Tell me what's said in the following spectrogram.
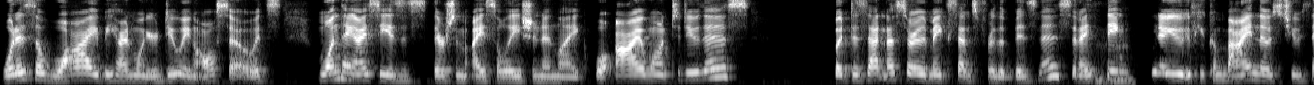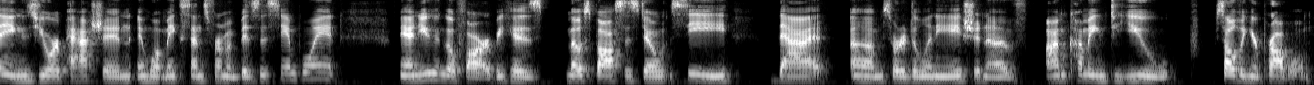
what is the why behind what you're doing? Also, it's one thing I see is it's there's some isolation and like, well, I want to do this but does that necessarily make sense for the business and i think mm-hmm. you know if you combine those two things your passion and what makes sense from a business standpoint man you can go far because most bosses don't see that um, sort of delineation of i'm coming to you solving your problem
